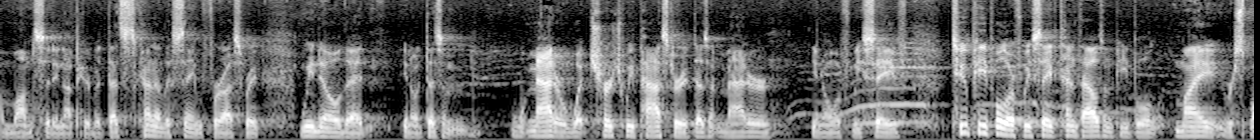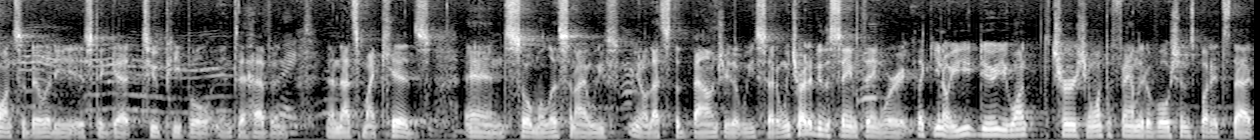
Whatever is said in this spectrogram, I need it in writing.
a mom sitting up here, but that's kind of the same for us, right? We know that, you know, it doesn't matter what church we pastor, it doesn't matter, you know, if we save two people or if we save 10,000 people, my responsibility is to get two people into heaven, right. and that's my kids. And so Melissa and I, we've, you know, that's the boundary that we set. And we try to do the same thing where, like, you know, you do, you want the church, you want the family devotions, but it's that,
